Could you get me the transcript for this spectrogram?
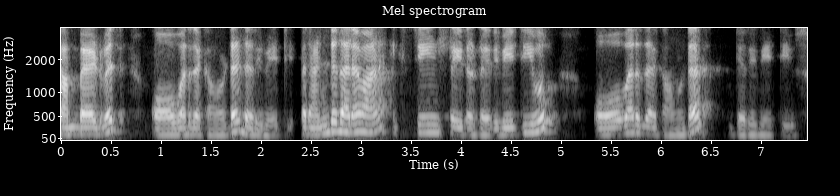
Compared with over the counter derivative രണ്ട് തരമാണ് എക്സ്ചേഞ്ച് ട്രേഡഡ് ഡെറിവേറ്റീവും over the counter derivatives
